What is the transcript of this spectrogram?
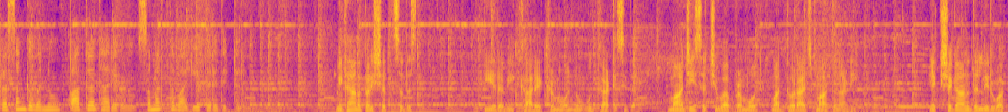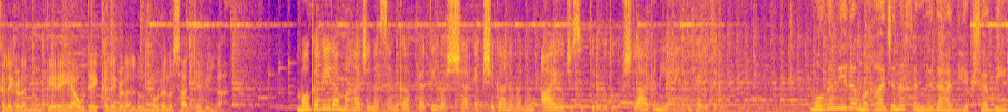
ಪ್ರಸಂಗವನ್ನು ಪಾತ್ರಧಾರಿಗಳು ಸಮರ್ಥವಾಗಿ ತೆರೆದಿಟ್ಟರು. ವಿಧಾನ ಪರಿಷತ್ ಸದಸ್ಯ. ರವಿ ಕಾರ್ಯಕ್ರಮವನ್ನು ಉದ್ಘಾಟಿಸಿದರು. ಮಾಜಿ ಸಚಿವ ಪ್ರಮೋದ್ ಮಧ್ವರಾಜ್ ಮಾತನಾಡಿ, ಯಕ್ಷಗಾನದಲ್ಲಿರುವ ಕಲೆಗಳನ್ನು ಬೇರೆ ಯಾವುದೇ ಕಲೆಗಳಲ್ಲೂ ನೋಡಲು ಸಾಧ್ಯವಿಲ್ಲ. ಮೊಗವೀರ ಮಹಾಜನ ಸಂಘ ಪ್ರತಿ ವರ್ಷ ಯಕ್ಷಗಾನವನ್ನು ಆಯೋಜಿಸುತ್ತಿರುವುದು ಶ್ಲಾಘನೀಯ ಎಂದು ಹೇಳಿದರು. ಮೊಗವೀರ ಮಹಾಜನ ಸಂಘದ ಅಧ್ಯಕ್ಷ ಬಿ.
